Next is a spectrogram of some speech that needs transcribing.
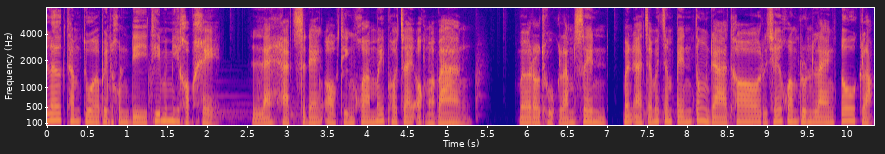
เลิกทำตัวเป็นคนดีที่ไม่มีขอบเขต และหัดแสดงออกถึงความไม่พอใจออกมาบ้าง เมื่อเราถูกล้ำเส้น มันอาจจะไม่จำเป็นต้องด่าทอ หรือใช้ความรุนแรงโต้กลับ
